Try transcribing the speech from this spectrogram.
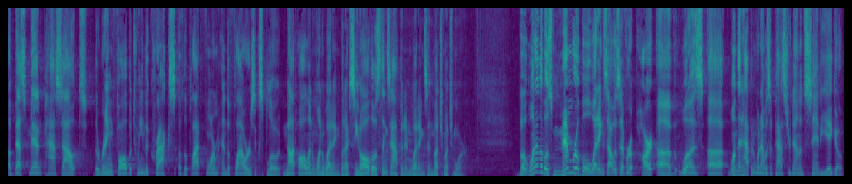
a best man pass out, the ring fall between the cracks of the platform, and the flowers explode. Not all in one wedding, but I've seen all those things happen in weddings and much, much more. But one of the most memorable weddings I was ever a part of was uh, one that happened when I was a pastor down in San Diego.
